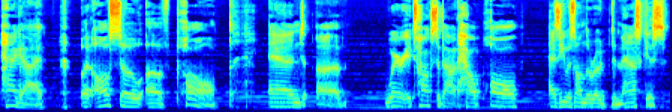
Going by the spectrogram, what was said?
Haggai, but also of Paul and uh, where it talks about how Paul, as he was on the road to Damascus,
